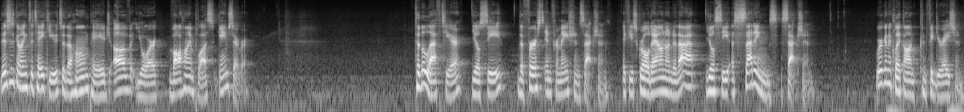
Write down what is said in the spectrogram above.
This is going to take you to the home page of your Valheim Plus game server. To the left here, you'll see the first information section. If you scroll down under that, you'll see a settings section. We're going to click on configuration.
